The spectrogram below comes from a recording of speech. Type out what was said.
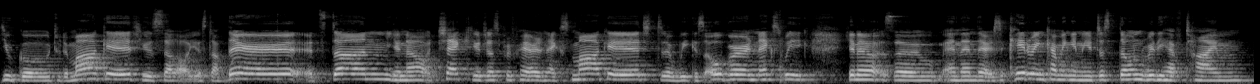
you go to the market, you sell all your stuff there, it's done, you know, check, you just prepare the next market, the week is over, next week, you know, so, and then there's a catering coming in, you just don't really have time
